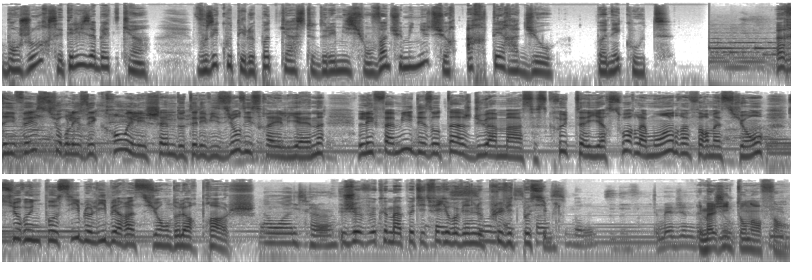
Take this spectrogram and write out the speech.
Bonjour, c'est Elisabeth Quint. Vous écoutez le podcast de l'émission 28 minutes sur Arte Radio. Bonne écoute. Rivées sur les écrans et les chaînes de télévision israéliennes, les familles des otages du Hamas scrutaient hier soir la moindre information sur une possible libération de leurs proches. Je veux que ma petite fille revienne le plus vite possible. Imagine ton enfant.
